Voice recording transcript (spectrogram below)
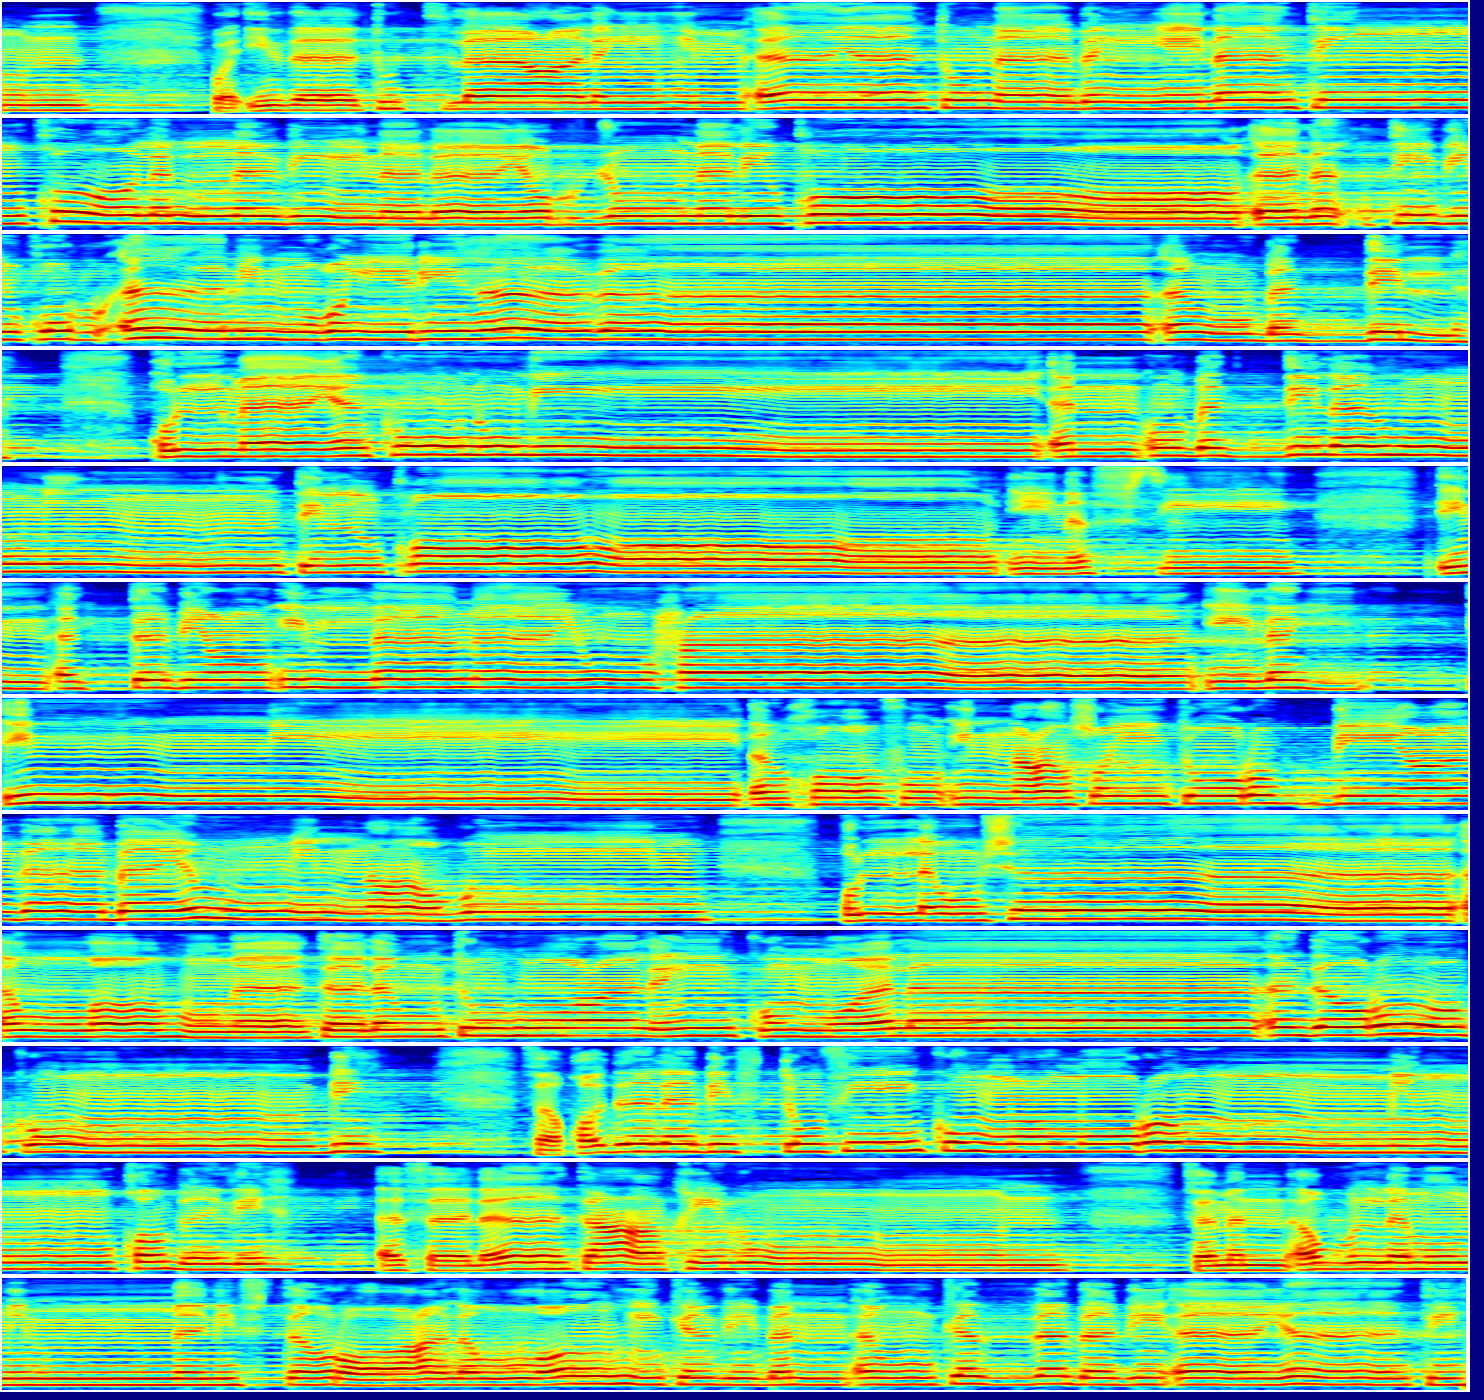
واذا تتلى عليهم آياتنا بينات قال الذين لا يرجون لقاء نأت بقرآن غير هذا أو بدله قل ما يكون لي أن أبدله تلقاء نفسي. إن أتبع إلا ما يوحى إلي. إني أخاف إن عصيت ربي عذاب يوم عظيم. قل لو شاء الله ما تلوته عليكم ولا أدراكم به فقد لبثت فيكم عمرا من قبله أفلا تعقلون فمن أظلم ممن افترى على الله كذبا أو كذب بآياته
